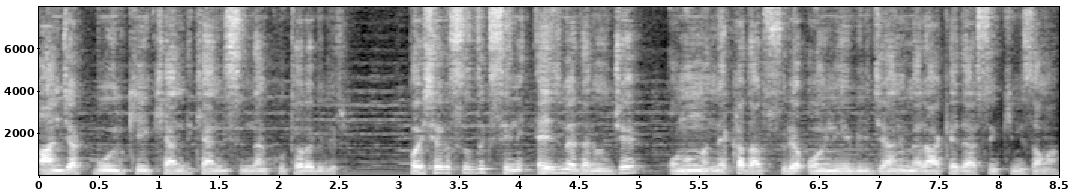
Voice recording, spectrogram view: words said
ancak bu ülkeyi kendi kendisinden kurtarabilir. Başarısızlık seni ezmeden önce onunla ne kadar süre oynayabileceğini merak edersin kimi zaman.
